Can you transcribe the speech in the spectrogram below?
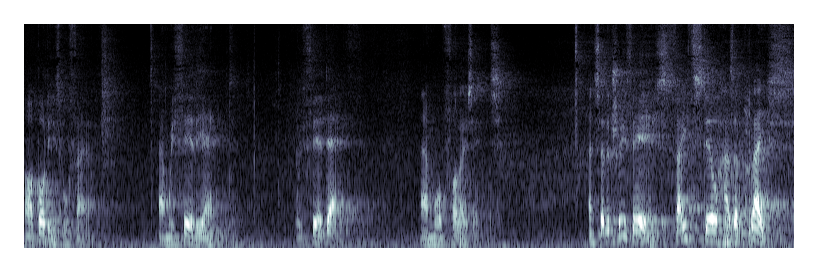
our bodies will fail. And we fear the end. We fear death and what follows it. And so the truth is, faith still has a place.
